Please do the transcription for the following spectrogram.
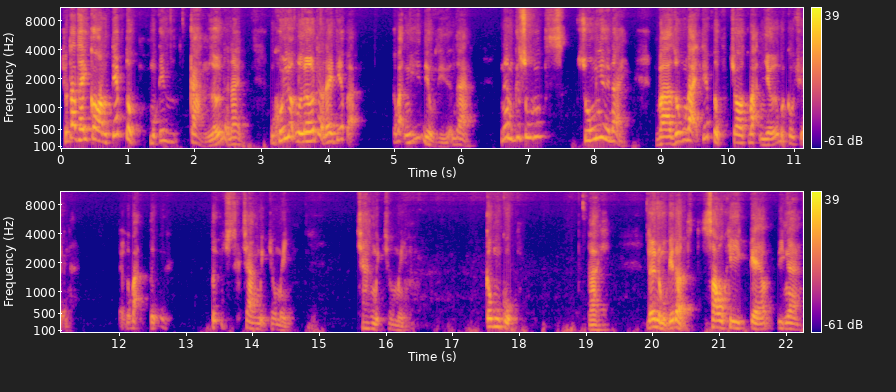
Chúng ta thấy còn tiếp tục một cái cản lớn ở đây. Một khối lượng lớn ở đây tiếp ạ. À. các bạn nghĩ điều gì diễn ra? Nên một cái xuống xuống như thế này. Và Dũng lại tiếp tục cho các bạn nhớ một câu chuyện này. Để các bạn tự tự trang bị cho mình. Trang bị cho mình. Công cụ. Đây. Đây là một cái đợt sau khi kéo, đi ngang,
